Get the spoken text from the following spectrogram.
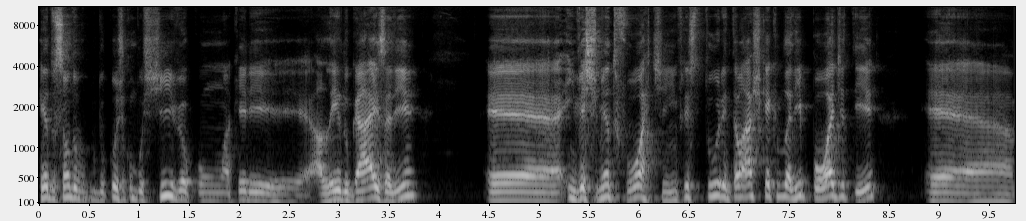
redução do, do, custo de combustível com aquele a lei do gás ali, é, investimento forte em infraestrutura. Então, acho que aquilo ali pode ter. É,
